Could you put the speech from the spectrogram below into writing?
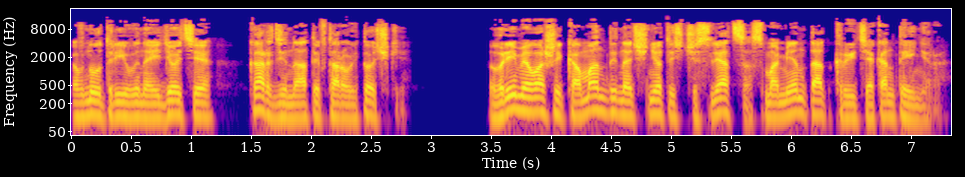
Внутри вы найдете координаты второй точки. Время вашей команды начнет исчисляться с момента открытия контейнера.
